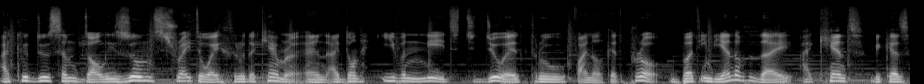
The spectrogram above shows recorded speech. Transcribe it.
I could do some dolly zoom straight away through the camera and I don't even need to do it through Final Cut Pro. But in the end of the day, I can't because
